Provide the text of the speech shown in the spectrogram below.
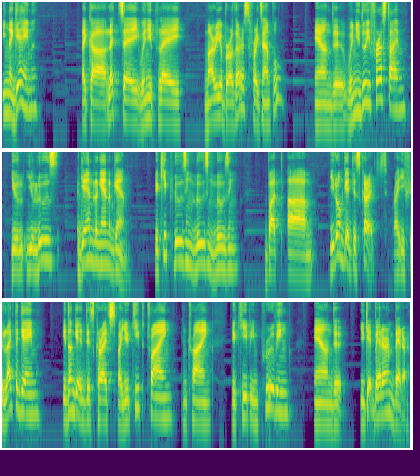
in a game, like uh, let's say when you play Mario Brothers, for example, and uh, when you do it first time, you you lose again and again and again. You keep losing, losing, losing, but um, you don't get discouraged, right? If you like the game, you don't get discouraged, but you keep trying and trying, you keep improving, and you get better and better.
